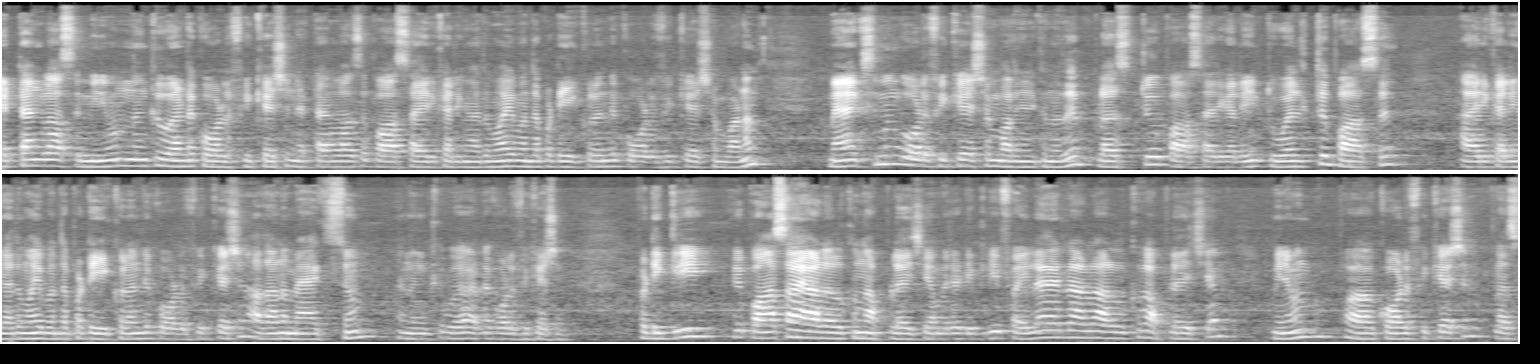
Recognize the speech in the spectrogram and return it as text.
എട്ടാം ക്ലാസ് മിനിമം നിങ്ങൾക്ക് വേണ്ട ക്വാളിഫിക്കേഷൻ എട്ടാം ക്ലാസ് പാസ്സായിരിക്കും അല്ലെങ്കിൽ അതുമായി ബന്ധപ്പെട്ട ഈക്വലന്റ് ക്വാളിഫിക്കേഷൻ വേണം. മാക്സിമം ക്വാളിഫിക്കേഷൻ പറഞ്ഞിരിക്കുന്നത് പ്ലസ് ടു പാസ്സായിരിക്കും അല്ലെങ്കിൽ ട്വൽത്ത് പാസ് ആയിരിക്കും. അല്ലെങ്കിൽ അതുമായി ബന്ധപ്പെട്ട ഈക്വലന്റ് ക്വാളിഫിക്കേഷൻ അതാണ് മാക്സിമം നിങ്ങൾക്ക് വേണ്ട ക്വാളിഫിക്കേഷൻ ഇപ്പോൾ ഡിഗ്രി പാസ്സായ ആളുകൾക്കൊന്നും അപ്ലൈ ചെയ്യാൻ പറ്റും ഡിഗ്രി ഫെയിലായ ആളുകൾക്കും അപ്ലൈ ചെയ്യാം. മിനിമം ക്വാളിഫിക്കേഷൻ പ്ലസ്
